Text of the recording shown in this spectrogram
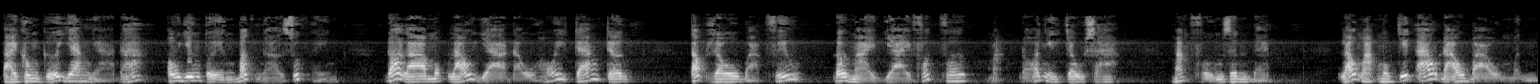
Tại khung cửa gian nhà đá, Âu Dương Tuyền bất ngờ xuất hiện. Đó là một lão già đầu hói tráng trơn, tóc râu bạc phiếu, đôi mày dài phất phơ, mặt đỏ như châu sa mắt phượng xinh đẹp. Lão mặc một chiếc áo đạo bào mình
